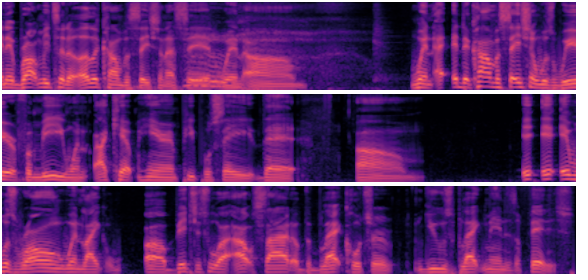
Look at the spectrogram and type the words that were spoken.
and it brought me to the other conversation I said mm. when um when I, the conversation was weird for me when I kept hearing people say that um it, it, it was wrong when like uh bitches who are outside of the black culture use black men as a fetish.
